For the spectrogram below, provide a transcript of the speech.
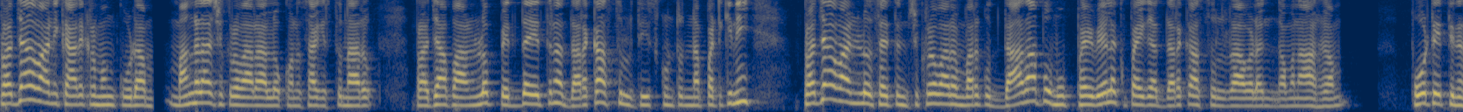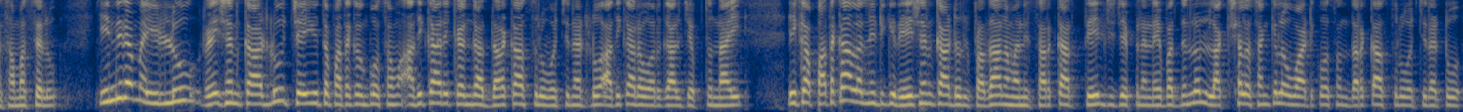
ప్రజావాణి కార్యక్రమం కూడా మంగళ శుక్రవారాల్లో కొనసాగిస్తున్నారు. ప్రజాపాలనలో పెద్ద ఎత్తున దరఖాస్తులు తీసుకుంటున్నప్పటికీ ప్రజావాణిలో సైతం శుక్రవారం వరకు దాదాపు ముప్పై వేలకు పైగా దరఖాస్తులు రావడం గమనార్హం. పోటెత్తిన సమస్యలు. ఇందిరమ్మ ఇళ్ళు రేషన్ కార్డులు చేయూత పథకం కోసం అధికారికంగా దరఖాస్తులు వచ్చినట్లు అధికార వర్గాలు చెప్తున్నాయి. ఇక పథకాలన్నిటికీ రేషన్ కార్డులు ప్రధానమని సర్కార్ తేల్చి చెప్పిన నేపథ్యంలో లక్షల సంఖ్యలో వాటి కోసం దరఖాస్తులు వచ్చినట్టు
